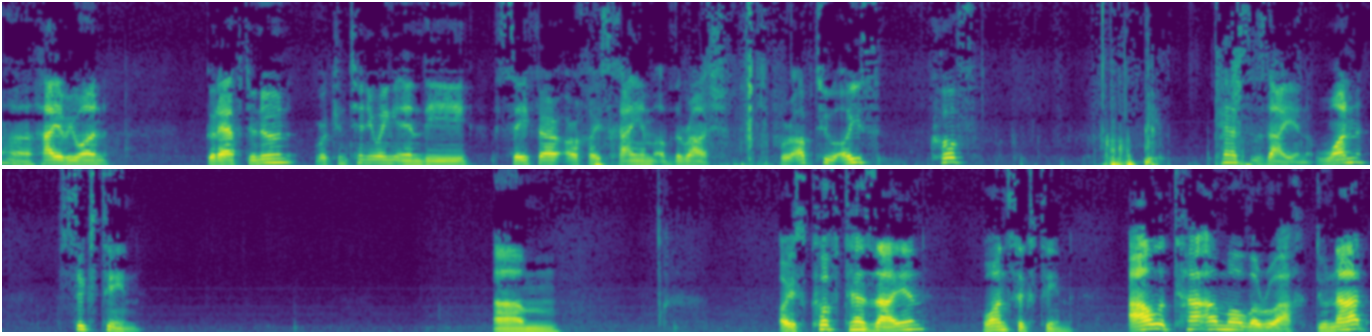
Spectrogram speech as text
Uh, hi everyone. Good afternoon. We're continuing in the Sefer Orchos Chaim of the Rosh. We're up to Ois Kuf Tes Zayin, 116. Um, Ois Kuf Tes Zayin, 116. Al ta'amol laruach. Do not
